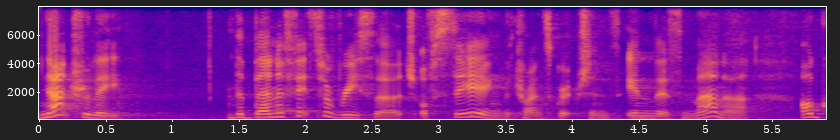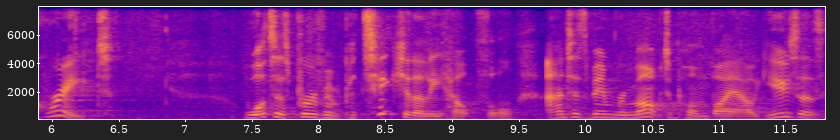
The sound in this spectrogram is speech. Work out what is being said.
Naturally, the benefits for research of seeing the transcriptions in this manner are great. What has proven particularly helpful and has been remarked upon by our users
